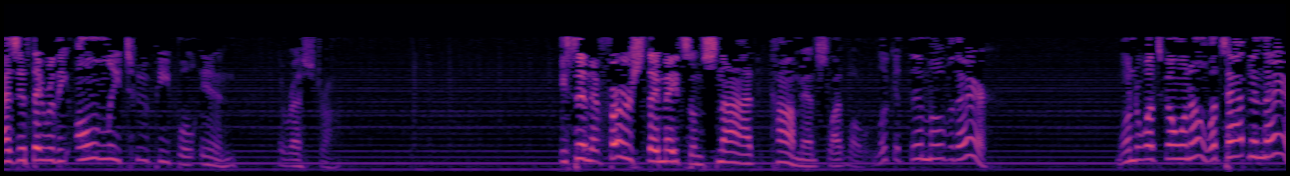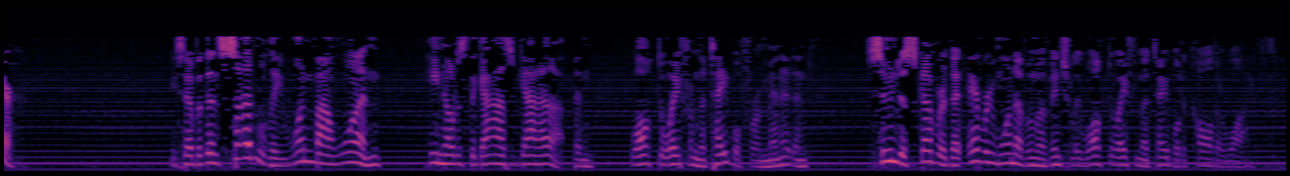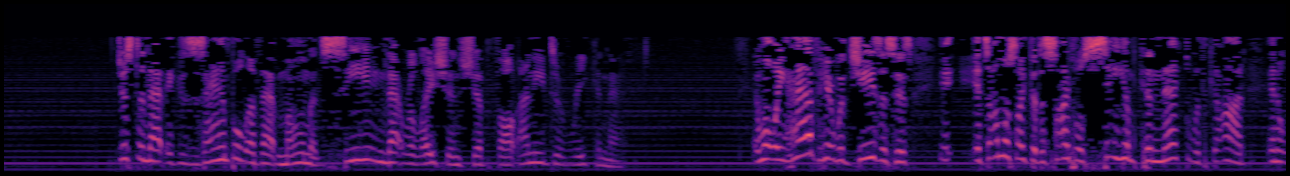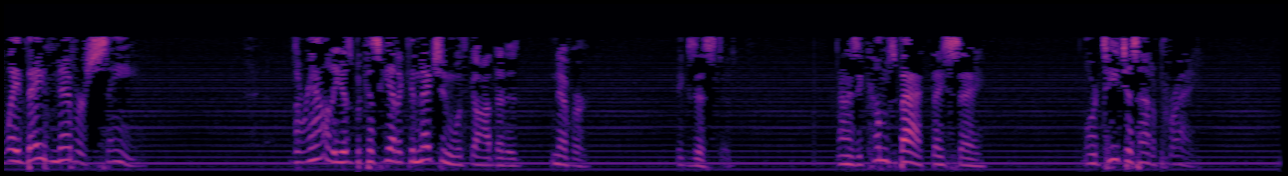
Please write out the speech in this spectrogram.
as if they were the only two people in the restaurant. He said at first they made some snide comments like, well, look at them over there. Wonder what's going on. What's happening there? He said, but then suddenly, one by one, he noticed the guys got up and walked away from the table for a minute and soon discovered that every one of them eventually walked away from the table to call their wife just in that example of that moment, seeing that relationship, thought, I need to reconnect. And what we have here with Jesus is it, it's almost like the disciples see him connect with God in a way they've never seen. The reality is because he had a connection with God that had never existed. And as he comes back, they say, Lord, teach us how to pray.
